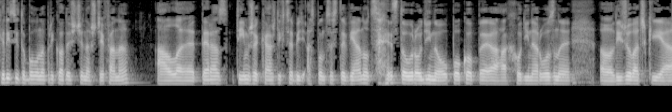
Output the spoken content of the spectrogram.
Kedy si to bolo napríklad ešte na Štefana, ale teraz tým, že každý chce byť aspoň cez tie Vianoce s tou rodinou pokope a chodí na rôzne uh, lyžovačky a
